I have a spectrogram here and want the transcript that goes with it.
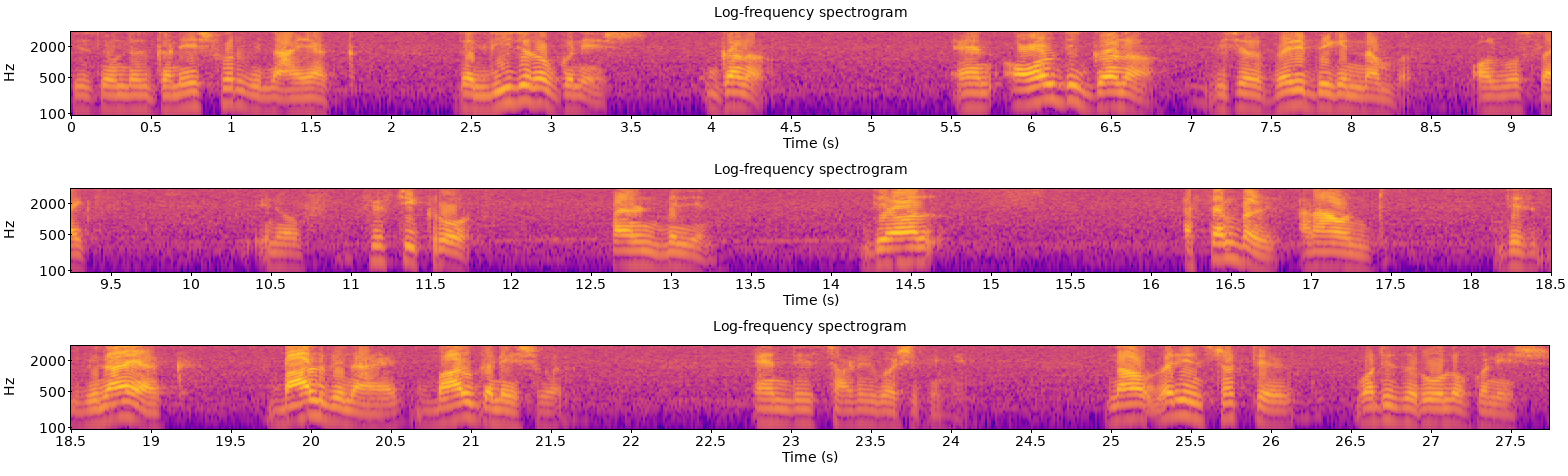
He is known as Ganeshwar Vinayak, the leader of Ganesh, Gana. And all the Gana, which are very big in number, almost like, you know, 50 crore, 500 million, they all assembled around this Vinayak, Bal Vinayak, Bal Ganeshwar and they started worshipping him. Now very instructive, what is the role of Ganesh?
